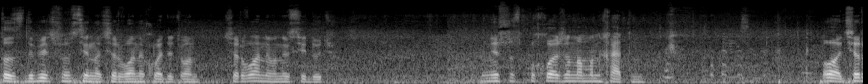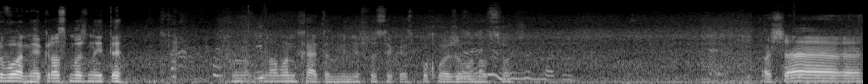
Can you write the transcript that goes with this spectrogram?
Тут здебільшого всі на червоний ходять, вон. Червоний, вони всі йдуть. Мені щось похоже на Манхеттен. О, червоний, якраз можна йти. На, на Манхеттен мені щось якесь похоже, воно все. А ще е,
